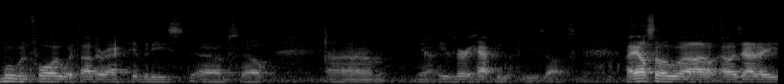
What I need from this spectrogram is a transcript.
moving forward with other activities, um, so, um, he was very happy with the results. I also, uh, I was at a,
